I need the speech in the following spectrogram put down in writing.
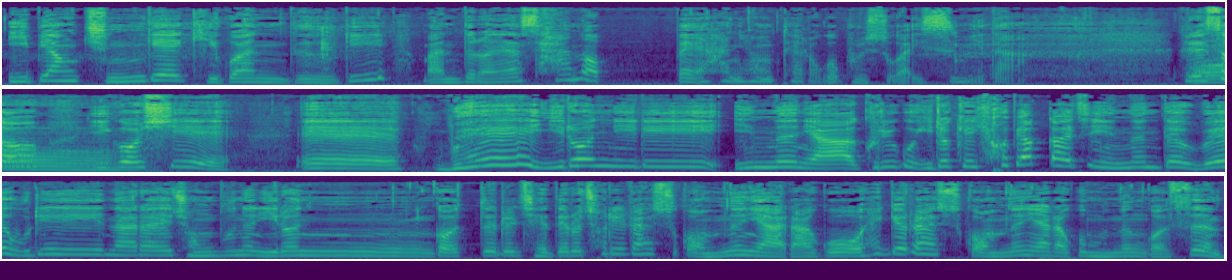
입양 중개 기관들이 만들어낸 산업의 한 형태라고 볼 수가 있습니다. 그래서 어. 이것이 예, 왜 이런 일이 있느냐 그리고 이렇게 협약까지 있는데 왜 우리나라의 정부는 이런 것들을 제대로 처리를 할 수가 없느냐라고 해결을 할 수가 없느냐라고 묻는 것은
